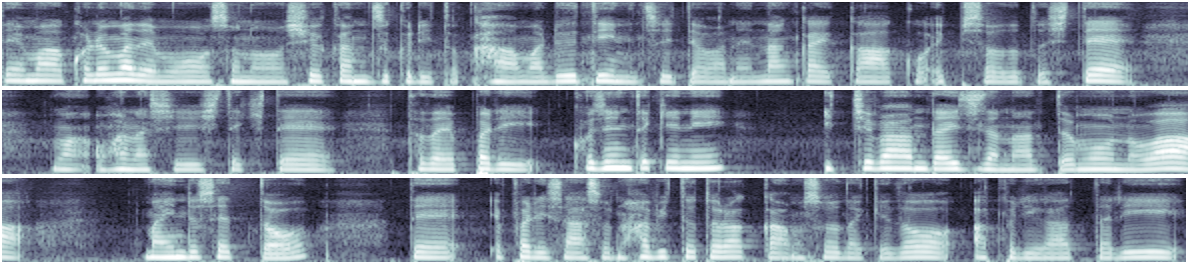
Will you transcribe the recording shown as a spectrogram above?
でまあこれまでもその習慣作りとか、まあ、ルーティンについてはね何回かこうエピソードとして、まあ、お話ししてきてただやっぱり個人的に一番大事だなって思うのはマインドセット。でやっぱりさそのハビットトラッカーもそうだけどアプリがあったり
